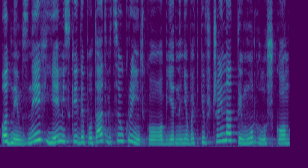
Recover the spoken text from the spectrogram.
Одним з них є міський депутат від Всеукраїнського об'єднання Батьківщина Тимур Глушко.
